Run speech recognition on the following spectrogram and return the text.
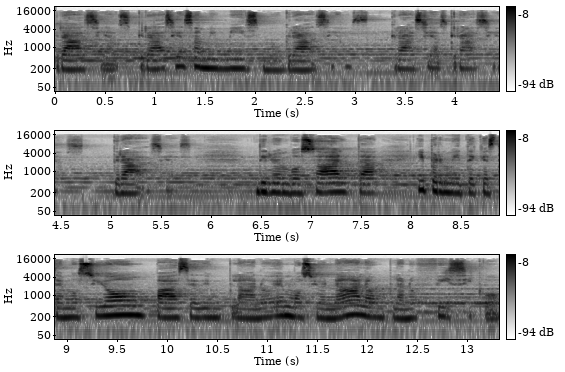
Gracias, gracias a mí mismo, gracias, gracias, gracias, gracias. Dilo en voz alta y permite que esta emoción pase de un plano emocional a un plano físico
